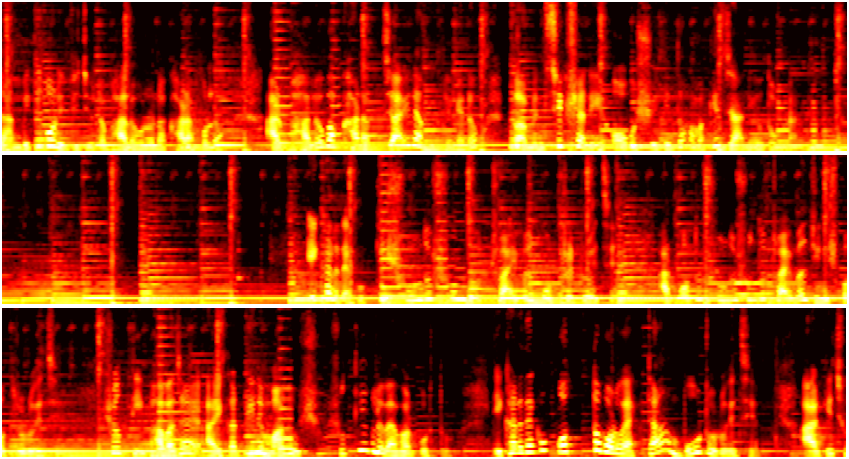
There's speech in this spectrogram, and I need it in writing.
জানবে কি করে ভিডিওটা ভালো হলো না খারাপ হলো। আর ভালো বা খারাপ যাই লাগুক না কেন কমেন্ট সেকশনে অবশ্যই কিন্তু আমাকে জানিও তোমরা। এখানে দেখো, কি সুন্দর সুন্দর ট্রাইবাল পোর্ট্রেট রয়েছে আর কত সুন্দর সুন্দর ট্রাইবাল জিনিসপত্র রয়েছে। সত্যি, ভাবা যায় আগেকার দিনে মানুষ সত্যি এগুলো ব্যবহার করতো। এখানে দেখো কত বড় একটা বোটও রয়েছে। আর কিছু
